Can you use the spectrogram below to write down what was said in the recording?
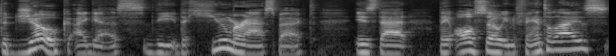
the joke, I guess, the the humor aspect is that they also infantilize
